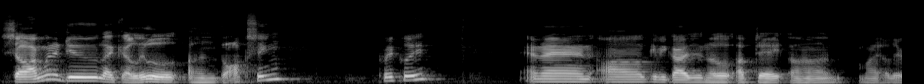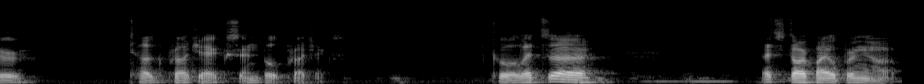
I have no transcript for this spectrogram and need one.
So I'm going to do like a little unboxing quickly. And then I'll give you guys a little update on my other tug projects and boat projects. Cool. Let's uh let's start by opening up.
